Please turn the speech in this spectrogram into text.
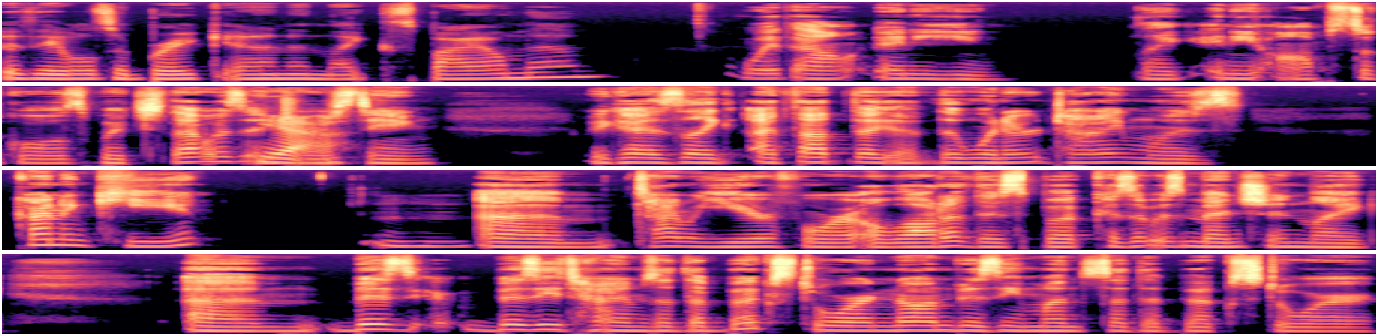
is able to break in and like spy on them. Without any like any obstacles, which that was Yeah. interesting because like I thought the the winter time was kind of key Mm-hmm. um time of year for a lot of this book because it was mentioned like um busy busy times at the bookstore, non-busy months at the bookstore.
